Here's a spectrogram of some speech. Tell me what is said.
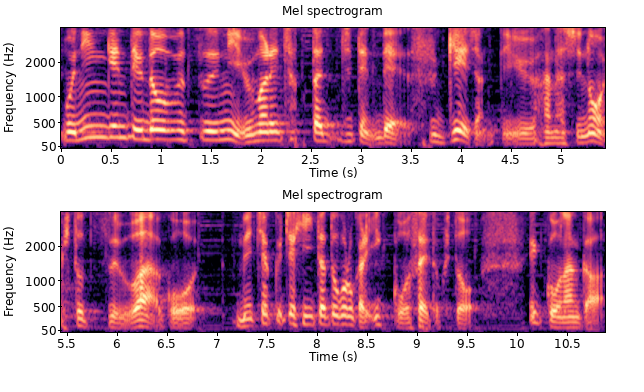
もう人間っていう動物に生まれちゃった時点ですげえじゃんっていう話の一つはこうめちゃくちゃ引いたところから一個押さえとくと結構なんか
